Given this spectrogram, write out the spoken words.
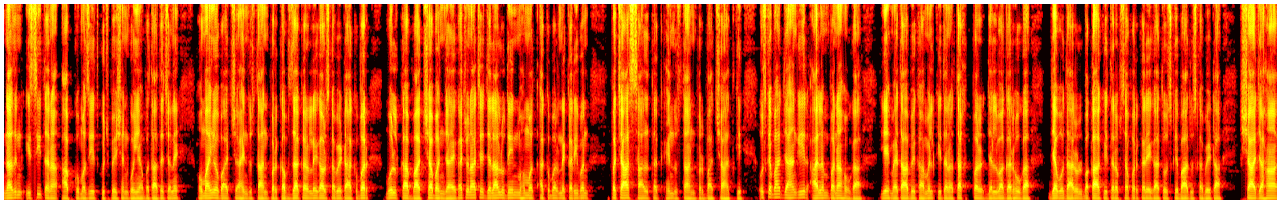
नाजिन, इसी तरह आपको मज़ीद कुछ पेशन गोइयाँ बताते चलें। हुमायूं बादशाह हिंदुस्तान पर कब्जा कर लेगा और उसका बेटा अकबर मुल्क का बादशाह बन जाएगा। चुनाचे जलालुद्दीन मोहम्मद अकबर ने करीबन पचास साल तक हिंदुस्तान पर बादशाहत की। उसके बाद जहांगीर आलम पना होगा। यह महताब कामिल की तरह तख्त पर जलवागर होगा। जब वो दारुल बका की तरफ़ सफ़र करेगा तो उसके बाद उसका बेटा शाहजहां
